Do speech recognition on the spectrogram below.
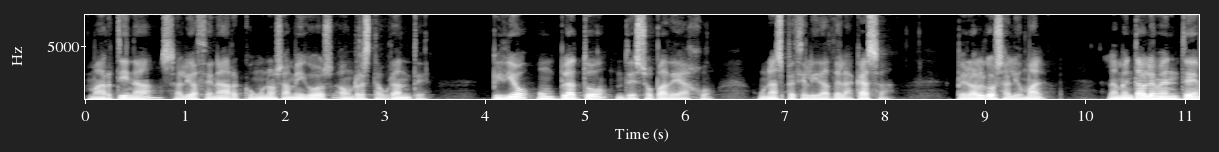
Martina salió a cenar con unos amigos a un restaurante. Pidió un plato de sopa de ajo, una especialidad de la casa, pero algo salió mal. Lamentablemente,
